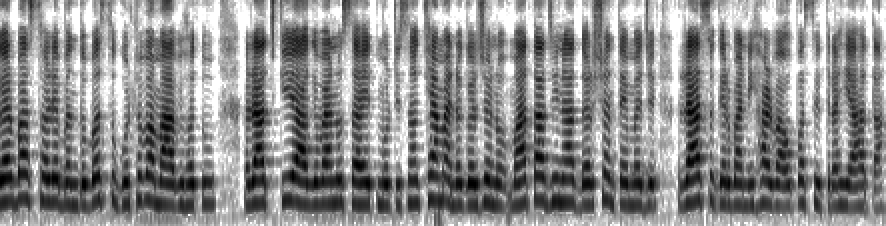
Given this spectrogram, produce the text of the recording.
ગરબા સ્થળે બંદોબસ્ત ગોઠવવામાં આવ્યું હતું. રાજકીય આગેવાનો સહિત મોટી સંખ્યામાં નગરજનો માતાજીના દર્શન તેમજ રાસ ગરબા નિહાળવા ઉપસ્થિત રહ્યા હતા.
